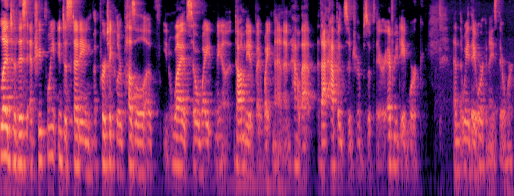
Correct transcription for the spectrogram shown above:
led to this entry point into studying the particular puzzle of you know why it's so white man dominated by white men and how that that happens in terms of their everyday work and the way they organize their work.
